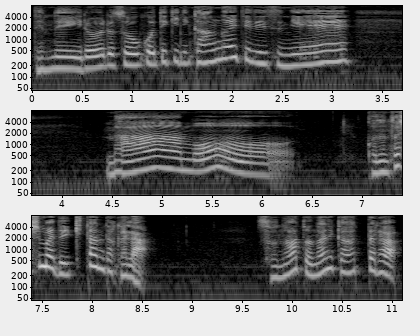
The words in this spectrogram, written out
でもね、いろいろ総合的に考えてですね。まあもう、この年まで生きたんだから、その後何かあったら、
